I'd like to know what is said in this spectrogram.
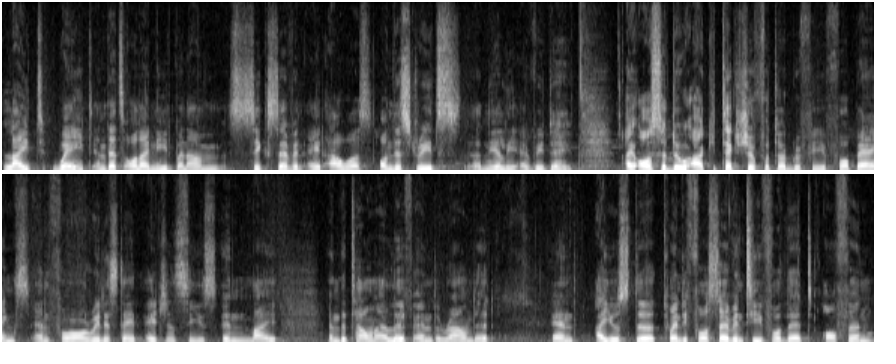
lightweight, and that's all I need when I'm six, seven, eight hours on the streets uh, nearly every day. I also do architecture photography for banks and for real estate agencies in my in the town I live and around it. And I use the 2470 for that often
